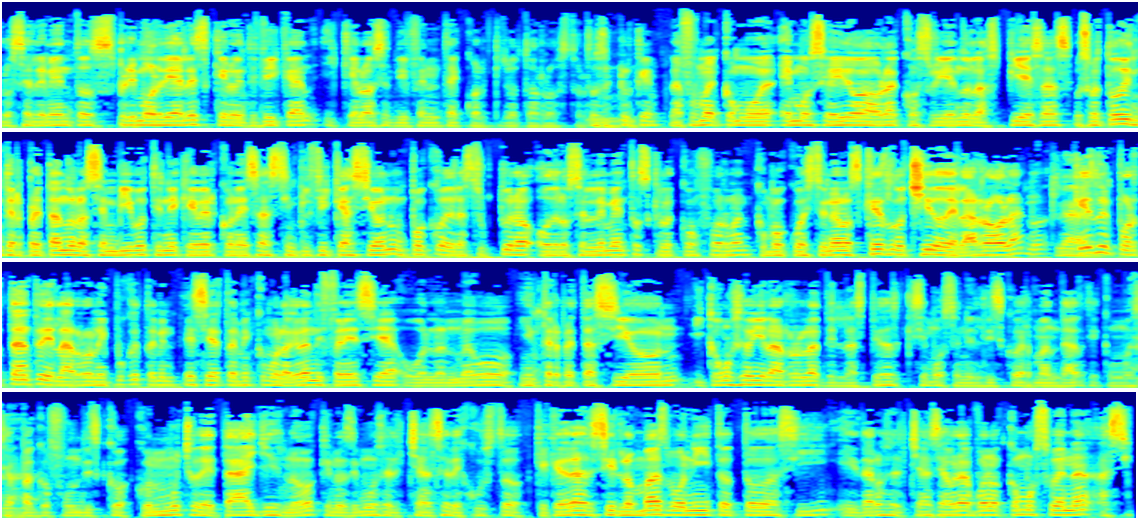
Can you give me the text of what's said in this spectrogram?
los elementos primordiales que lo identifican y que lo hacen diferente a cualquier otro rostro. Entonces creo que la forma en cómo hemos ido ahora construyendo las piezas, o sobre todo interpretándolas en vivo, tiene que ver con esa simplificación un poco de la estructura o de los elementos que lo conforman, como cuestionarnos qué es lo chido de la rola, ¿no? ¿Qué es lo importante de la rola? Y poco también, ese también como la gran diferencia o la nueva interpretación y cómo se oye la rola de las piezas que hicimos en el disco Hermandad, que como decía Paco fue un disco con mucho detalle, ¿no? Que nos dimos el chance de justo que quedara decir lo más bonito todo así y darnos el chance. Ahora, bueno, ¿cómo suena así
